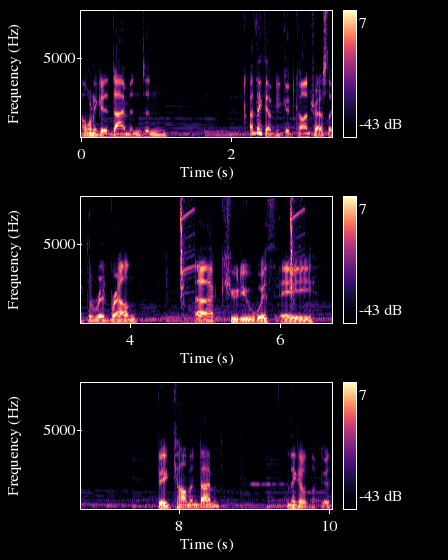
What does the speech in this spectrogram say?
I want to get a diamond, and I think that'd be good contrast, like the red-brown uh, kudu with a big common diamond. I think that would look good.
